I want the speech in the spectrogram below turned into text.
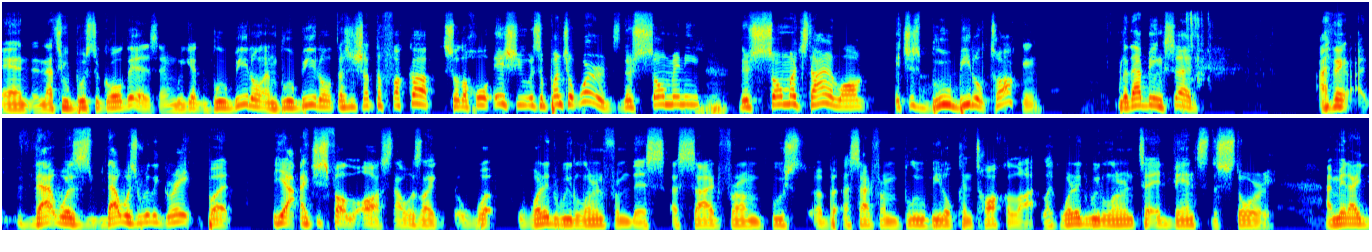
And, and that's who Booster Gold is. And we get Blue Beetle, and Blue Beetle doesn't shut the fuck up. So the whole issue is a bunch of words. There's so many, there's so much dialogue. It's just Blue Beetle talking. But that being said, I think that was that was really great, but yeah, I just felt lost. I was like, what what did we learn from this aside from boost uh, aside from Blue Beetle can talk a lot? Like, what did we learn to advance the story? I mean, I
